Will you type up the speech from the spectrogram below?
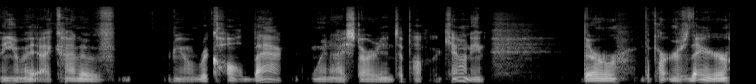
you know, I, I kind of you know recall back when I started into public accounting, there the partners there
